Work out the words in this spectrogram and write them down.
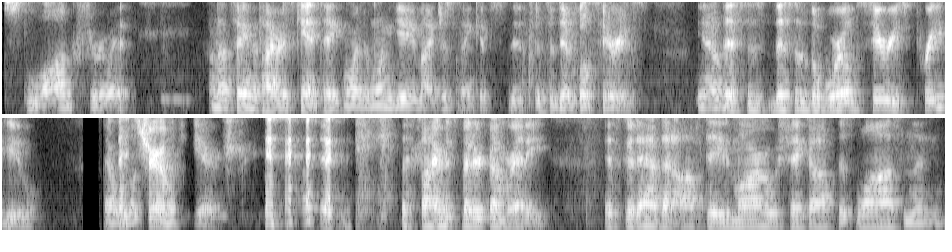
slog through it. I'm not saying the Pirates can't take more than one game. I just think it's it's a difficult series. You know, this is this is the World Series preview that we're That's true. here. uh, the, the Pirates better come ready. It's good to have that off day tomorrow, shake off this loss, and then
